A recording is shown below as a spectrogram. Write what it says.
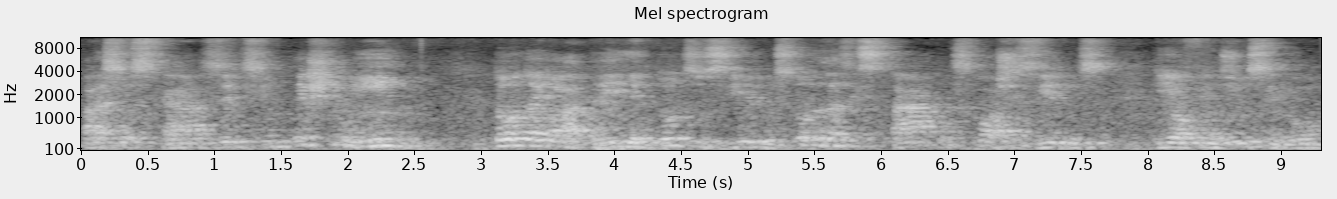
para as suas casas, eles iam destruindo toda a idolatria, todos os ídolos, todas as estátuas, postes ídolos que ofendiam o Senhor.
